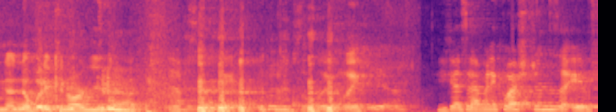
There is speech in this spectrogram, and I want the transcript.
no- Nobody can argue that. Absolutely. Absolutely. Yeah. You guys have any questions that you've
